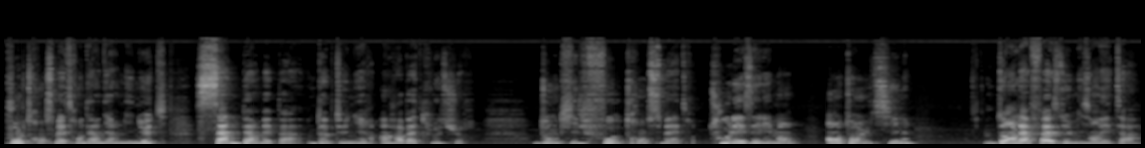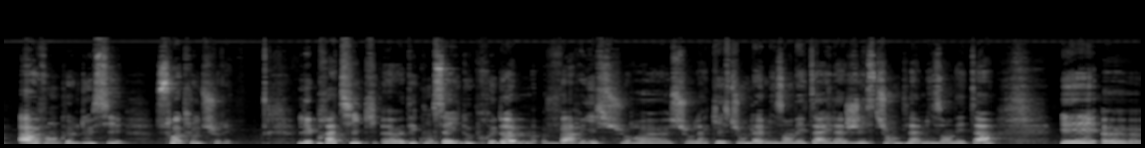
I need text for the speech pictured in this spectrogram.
pour le transmettre en dernière minute, ça ne permet pas d'obtenir un rabat de clôture. Donc il faut transmettre tous les éléments en temps utile dans la phase de mise en état avant que le dossier soit clôturé. Les pratiques euh, des conseils de prud'homme varient sur, euh, sur la question de la mise en état et la gestion de la mise en état. Et euh,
